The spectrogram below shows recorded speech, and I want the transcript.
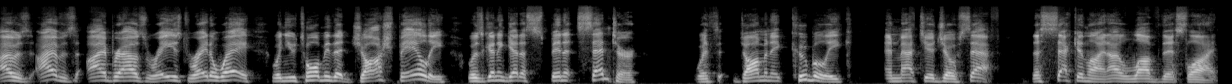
I was I was eyebrows raised right away when you told me that Josh Bailey was going to get a spin at center with Dominik Kubalik and Mathieu Joseph. The second line, I love this line.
